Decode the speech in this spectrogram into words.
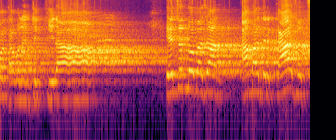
কথা বলেন ঠিক কিনা? এজন্য বাজান, আমাদের কাজ হচ্ছে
